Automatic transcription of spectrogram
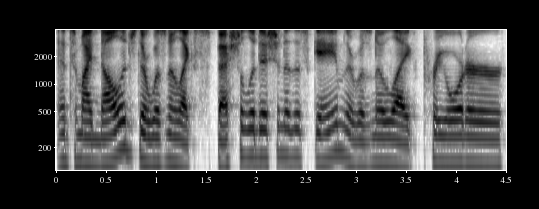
and to my knowledge, there was no like special edition of this game. There was no like pre-order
